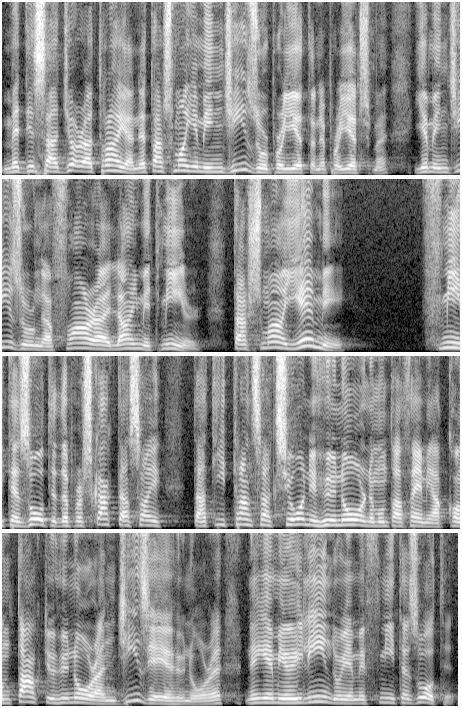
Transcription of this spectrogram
me disa gjëra të reja, ne tashmë jemi ngjizur për jetën e përjetshme, jemi ngjizur nga fara e lajmit të mirë, tashmë jemi fmijët e Zotit dhe për shkak të asaj të atij transaksioni hyjnor në mund ta themi, a kontakti hyjnor, a ngjizjeje hyjnore, ne jemi rilindur, jemi fmijët e Zotit.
